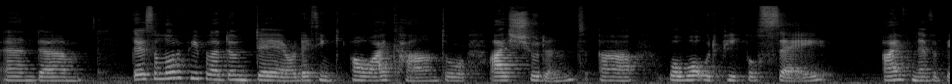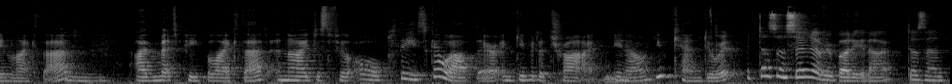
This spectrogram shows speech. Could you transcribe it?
and um, there's a lot of people that don't dare or they think oh i can't or i shouldn't uh, well what would people say i've never been like that Mm. I've met people like that and i just feel oh please go out there and give it a try you know you can do it It doesn't suit everybody though. It doesn't.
